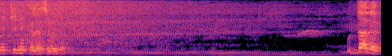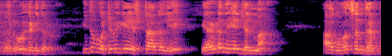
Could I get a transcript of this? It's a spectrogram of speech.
ಹೆಚ್ಚಿನ ಕೆಲಸವಿದು ಉದ್ದಾಲಕರು ಹೇಳಿದರು, ಇದು ವಟುವಿಗೆ ಎಷ್ಟಾಗಲಿ ಎರಡನೆಯ ಜನ್ಮ. ಆಗುವ ಸಂದರ್ಭ.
